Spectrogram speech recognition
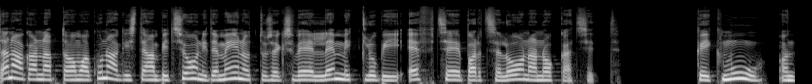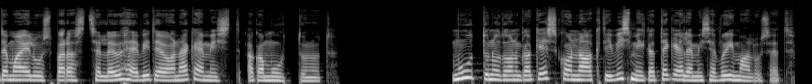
Täna kannab ta oma kunagiste ambitsioonide meenutuseks veel lemmikklubi FC Barcelona Nokatsit. kõik muu on tema elus pärast selle ühe video nägemist aga muutunud muutunud on ka keskkonnaaktivismiga tegelemise võimalused.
